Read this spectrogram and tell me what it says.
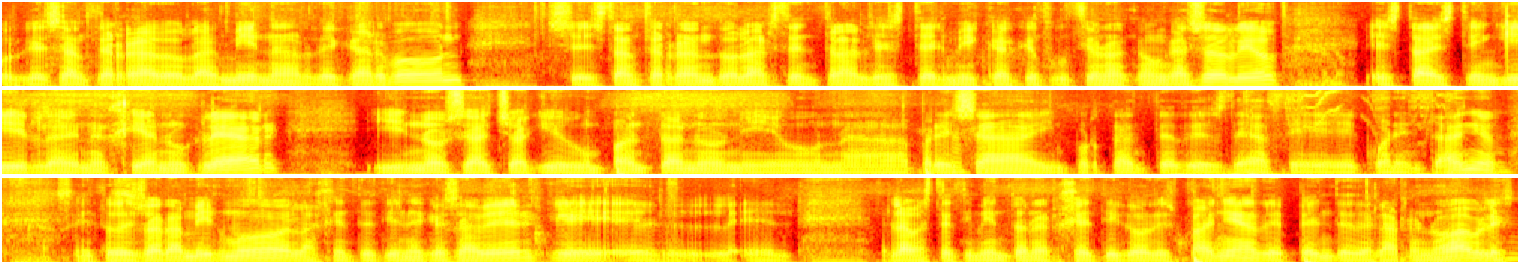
porque se han cerrado las minas de carbón, se están cerrando las centrales térmicas que funcionan con gasóleo, está a extinguir la energía nuclear y no se ha hecho aquí un pantano ni una presa importante desde hace 40 años. Entonces ahora mismo la gente tiene que saber que el, el- el abastecimiento energético de España depende de las renovables,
